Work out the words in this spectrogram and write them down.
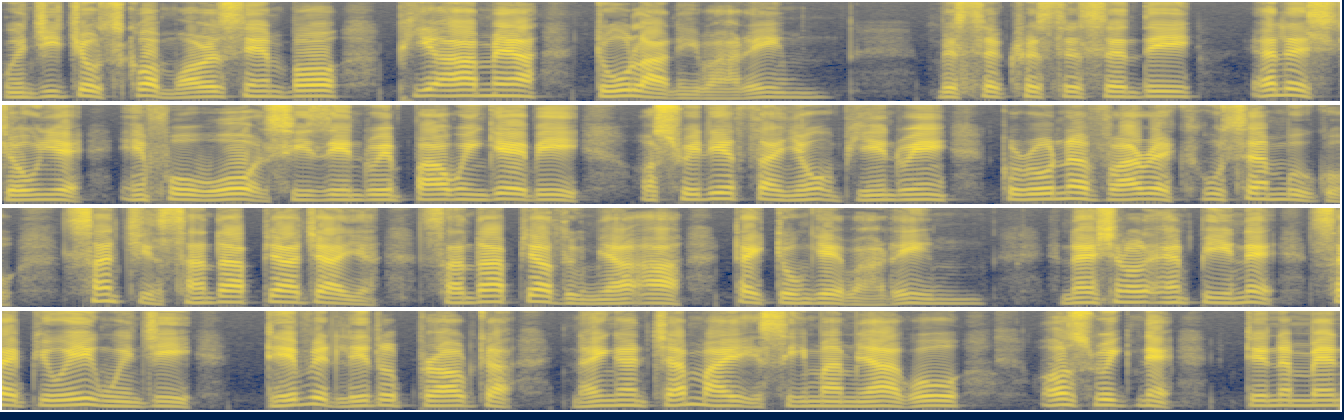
ဝန်ကြီးချုပ် Scott Morrison ပေါ်ဖိအားများတိုးလာနေပါတယ်။ Mr. Christensen သည် Alex Jones ရဲ့ InfoWar အစီအစဉ်တွင်ပါဝင်ခဲ့ပြီး Australia သံရုံးအပြင်တွင် Coronavirus ကူးစက်မှုကိုစန့်ကျင်ဆန္ဒပြကြရန်ဆန္ဒပြသူများအားတိုက်တွန်းခဲ့ပါတယ်။ National MP နဲ့စိုက်ပျိုးရေးဝန်ကြီး David Littleproud ကနိုင်ငံခြားမှအစီအမံများကို Oswig နဲ့ Tineman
